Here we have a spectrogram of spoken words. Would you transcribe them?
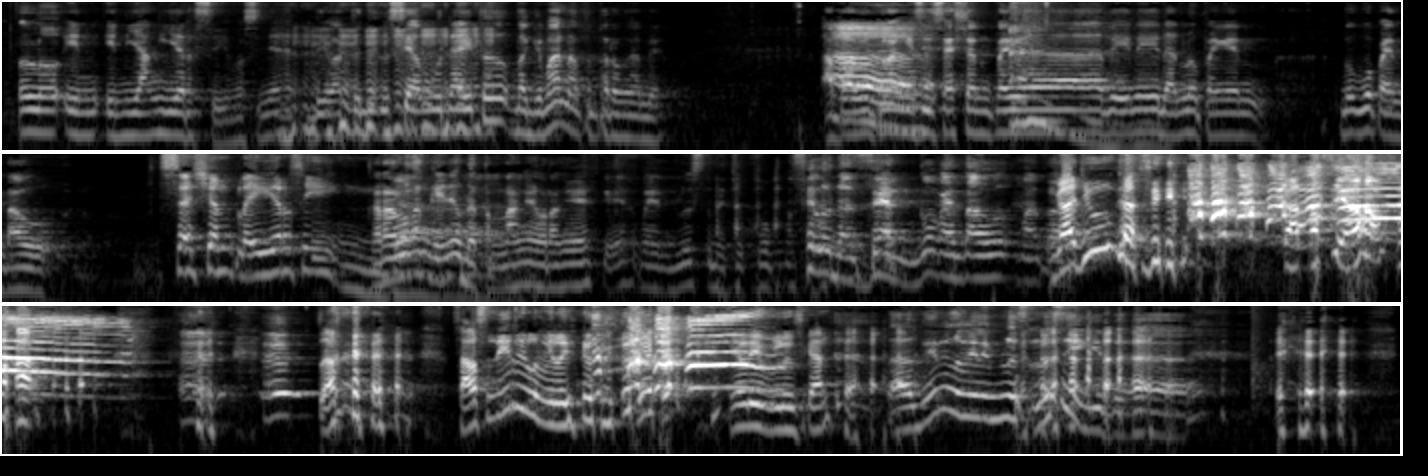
lo in in young years sih maksudnya di waktu di usia muda itu bagaimana pertarungannya? Apa lo pernah ngisi session player di ini dan lo pengen gue gue pengen tahu session player sih karena lo enggak. kan kayaknya udah tenang ya orangnya kayak main blues udah cukup maksudnya lo udah zen gue pengen tahu masa Enggak juga sih. Kata siapa? Salah sendiri lu milih milih blues kan? Tahu diri lo milih blues lo sih gitu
